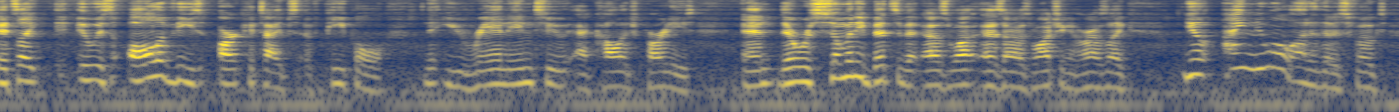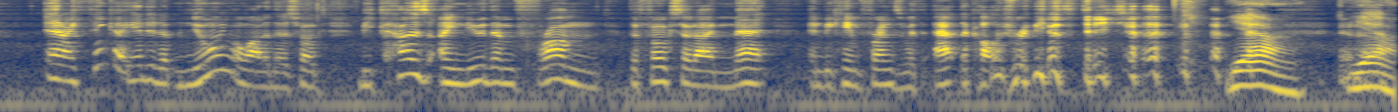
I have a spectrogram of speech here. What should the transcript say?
It's like it was all of these archetypes of people that you ran into at college parties, and there were so many bits of it as wa- as I was watching it, where I was like, you know, I knew a lot of those folks, and I think I ended up knowing a lot of those folks because I knew them from the folks that I met and became friends with at the college radio station. yeah, yeah.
